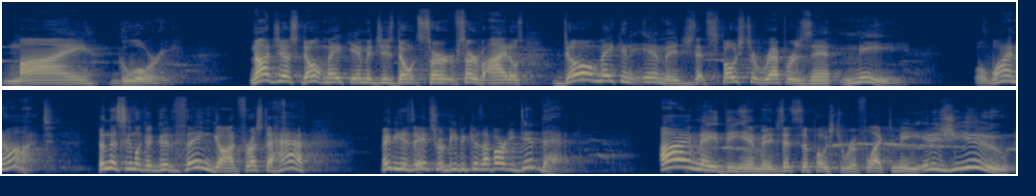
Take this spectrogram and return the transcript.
my glory. Not just don't make images, don't serve, serve idols. Don't make an image that's supposed to represent me. Well, why not? Doesn't that seem like a good thing, God, for us to have? Maybe his answer would be because I've already did that. I made the image that's supposed to reflect me. It is you.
